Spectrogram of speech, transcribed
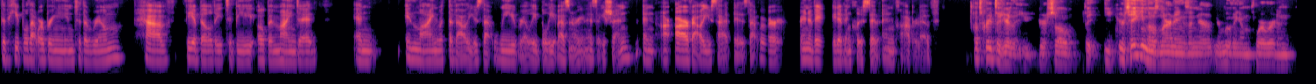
the people that we're bringing into the room have the ability to be open minded and in line with the values that we really believe as an organization. And our, our value set is that we're innovative, inclusive, and collaborative that's great to hear that you you're so that you're taking those learnings and you're you're moving them forward and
